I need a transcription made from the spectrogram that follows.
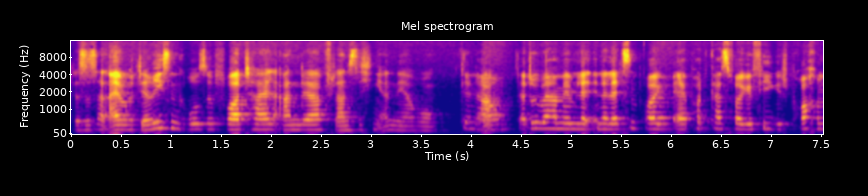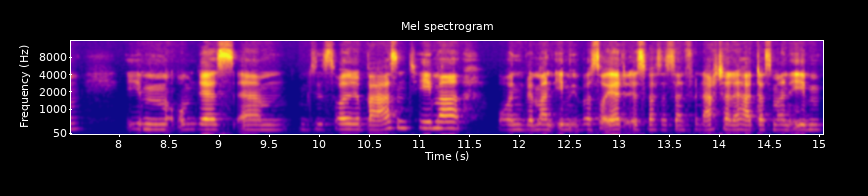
Das ist halt einfach der riesengroße Vorteil an der pflanzlichen Ernährung. Genau, ja. darüber haben wir in der letzten äh, Podcast-Folge viel gesprochen, eben um, das, ähm, um dieses Säure-Basen-Thema und wenn man eben übersäuert ist, was es dann für Nachteile hat, dass man eben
